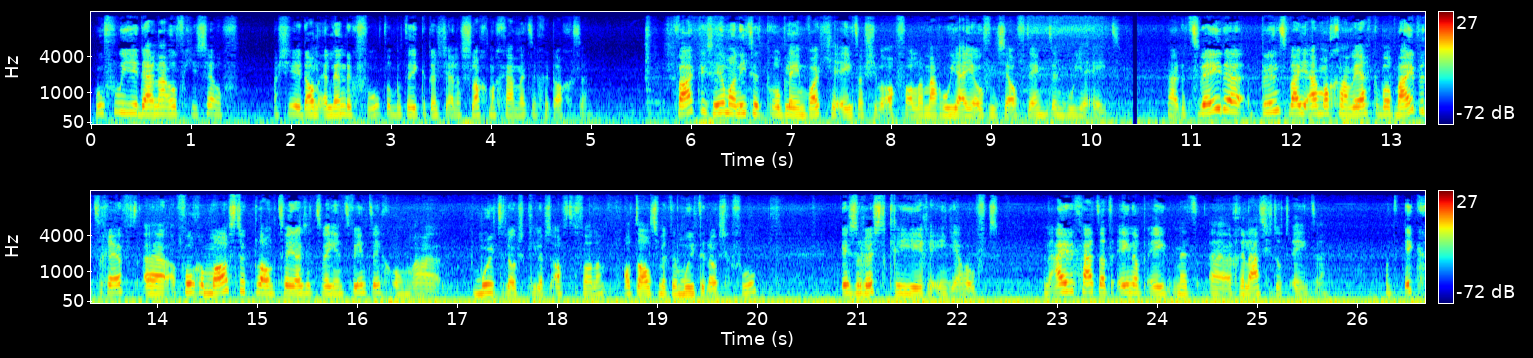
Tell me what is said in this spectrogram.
Hoe voel je je daarna over jezelf? Als je je dan ellendig voelt, dan betekent dat je aan de slag mag gaan met de gedachten. Vaak is helemaal niet het probleem wat je eet als je wil afvallen, maar hoe jij over jezelf denkt en hoe je eet. Nou, de tweede punt waar je aan mag gaan werken, wat mij betreft, uh, voor een masterplan 2022 om uh, moeiteloos kilo's af te vallen, althans met een moeiteloos gevoel, is rust creëren in je hoofd. En eigenlijk gaat dat één op één met uh, relatie tot eten. Want ik,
